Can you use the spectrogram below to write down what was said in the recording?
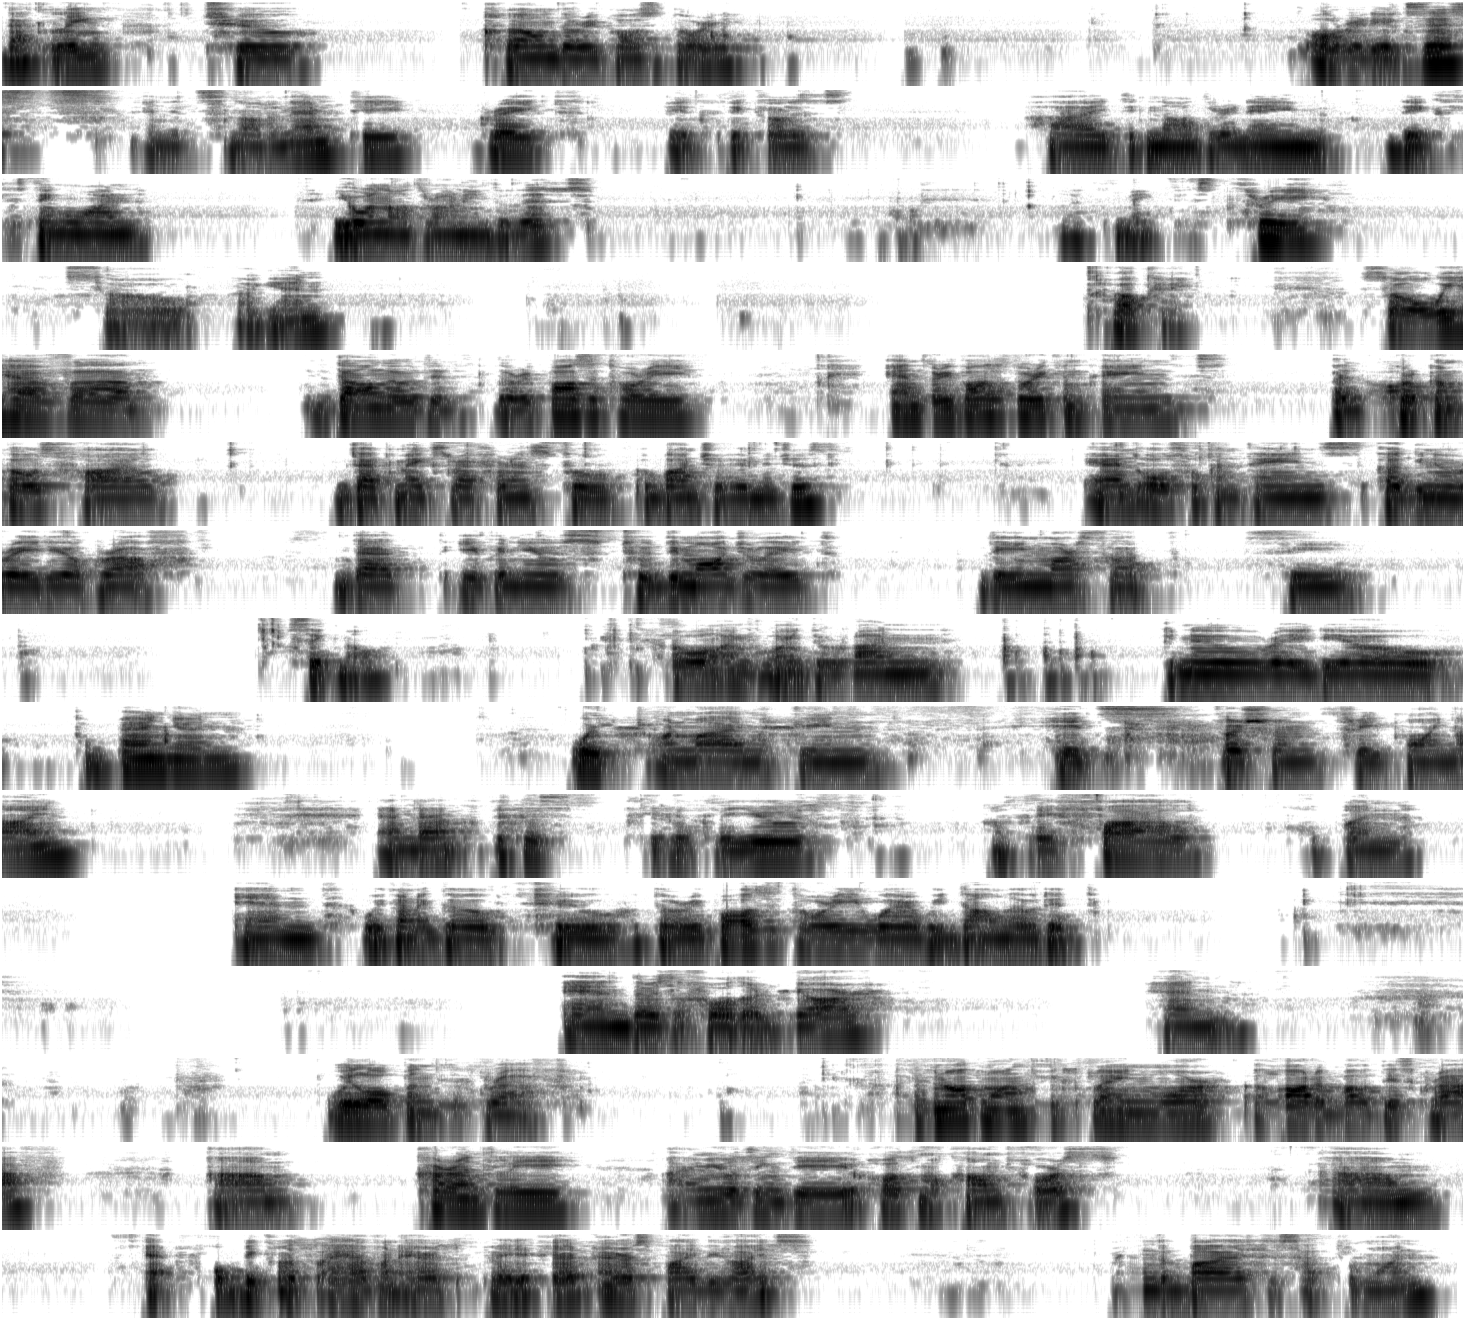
that link to clone the repository already exists and it's not an empty, great. It's because I did not rename the existing one. You will not run into this. Let's make this three. So again, okay. So we have uh, downloaded the repository and the repository contains a Docker Compose file that makes reference to a bunch of images and also contains a GNU radio graph that you can use to demodulate the Inmarsat C signal. So I'm going to run GNU radio companion, which on my machine it's version 3.9 and then this is previously used I'll say file open. And we're going to go to the repository where we downloaded. And there's a folder gr and we'll open this graph I do not want to explain more a lot about this graph. Um, currently, I'm using the Osmo Force um, because I have an AirSpy device and the bias is set to 1.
